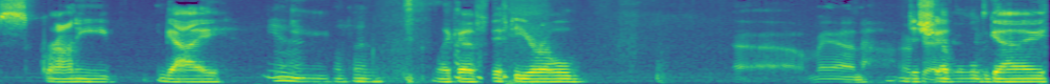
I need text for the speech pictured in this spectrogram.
scrawny guy. Yeah. Hmm. Something like a 50-year-old Oh man, okay. disheveled guy.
